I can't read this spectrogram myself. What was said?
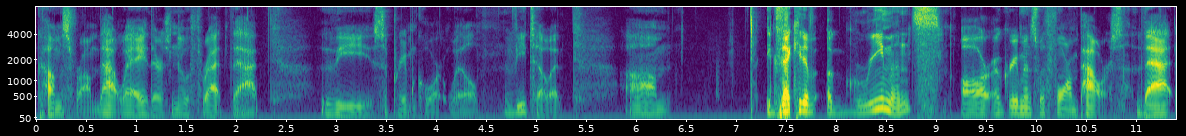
comes from. That way, there's no threat that the Supreme Court will veto it. Um, executive agreements are agreements with foreign powers that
